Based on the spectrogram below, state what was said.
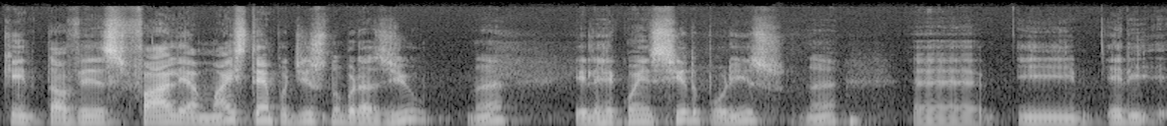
quem talvez fale há mais tempo disso no Brasil, né? ele é reconhecido por isso, né? É, e ele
